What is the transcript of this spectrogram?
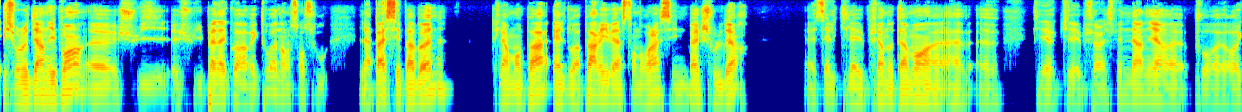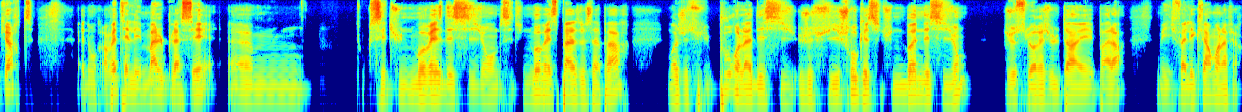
Et sur le dernier point, euh, je suis, je suis pas d'accord avec toi dans le sens où la passe n'est pas bonne, clairement pas. Elle doit pas arriver à cet endroit-là. C'est une back shoulder, euh, celle qu'il avait pu faire notamment qu'il avait pu faire la semaine dernière euh, pour Ruckert. Et donc en fait, elle est mal placée. c'est une mauvaise décision, c'est une mauvaise passe de sa part. Moi, je suis pour la décision. Je je trouve que c'est une bonne décision. Juste le résultat est pas là, mais il fallait clairement la faire.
